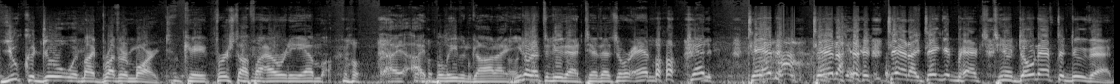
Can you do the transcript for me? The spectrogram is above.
you could do it with my brother Mart. Okay, first off, I already am. I, I believe in God. I, You don't have to do that, Ted. That's over. And Ted, Ted, Ted, Ted, I take it back. You don't have to do that.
